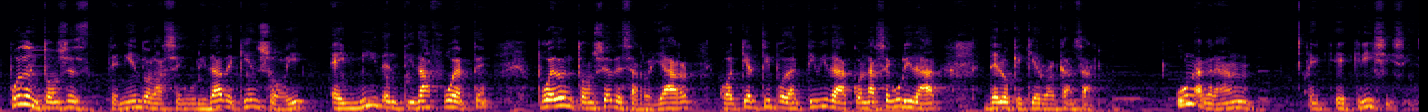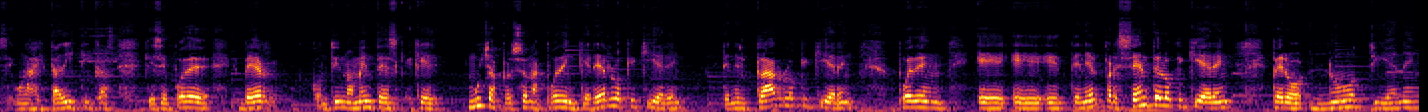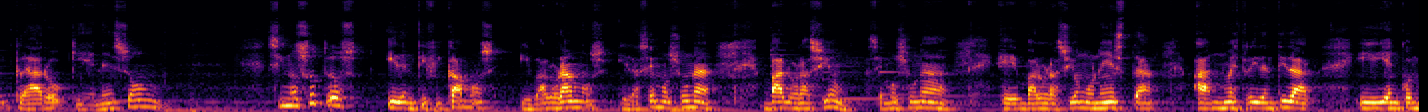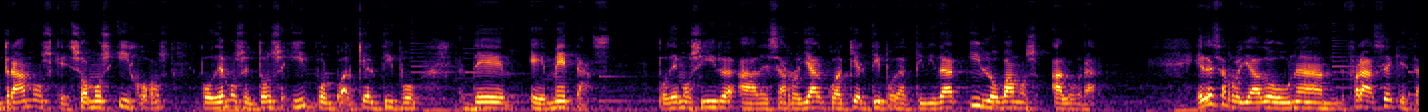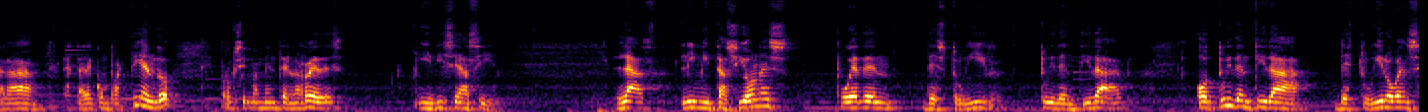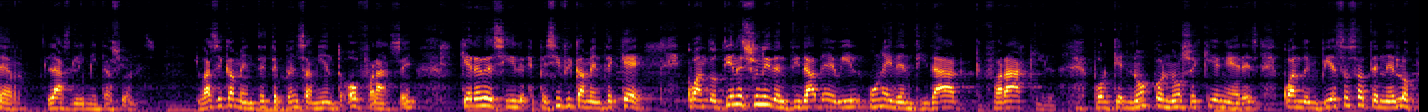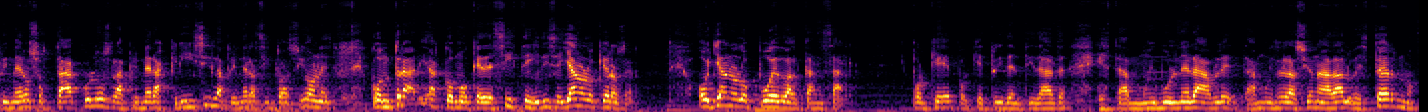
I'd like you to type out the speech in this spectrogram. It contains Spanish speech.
puedo entonces, teniendo la seguridad de quién soy, en mi identidad fuerte, puedo entonces desarrollar cualquier tipo de actividad con la seguridad de lo que quiero alcanzar. Una gran eh, eh, crisis, según las estadísticas que se puede ver continuamente, es que muchas personas pueden querer lo que quieren, tener claro lo que quieren, pueden eh, eh, eh, tener presente lo que quieren, pero no tienen claro quiénes son. Si nosotros identificamos y valoramos y le hacemos una valoración, hacemos una valoración honesta a nuestra identidad y encontramos que somos hijos, podemos entonces ir por cualquier tipo de metas podemos ir a desarrollar cualquier tipo de actividad y lo vamos a lograr. He desarrollado una frase que estará, la estaré compartiendo próximamente en las redes y dice así, las limitaciones pueden destruir tu identidad o tu identidad destruir o vencer las limitaciones. Y básicamente este pensamiento o frase quiere decir específicamente que cuando tienes una identidad débil, una identidad frágil, porque no conoces quién eres, cuando empiezas a tener los primeros obstáculos, las primeras crisis, las primeras situaciones contrarias, como que desistes y dices, ya no lo quiero hacer, o ya no lo puedo alcanzar. ¿Por qué? Porque tu identidad está muy vulnerable, está muy relacionada a lo externo.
